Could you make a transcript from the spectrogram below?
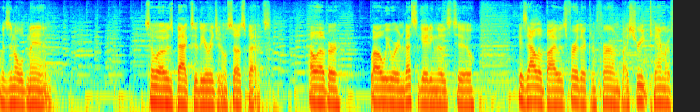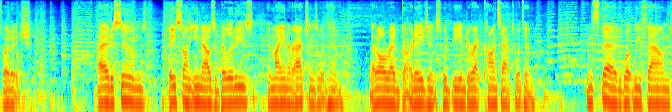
was an old man. So I was back to the original suspects. However, while we were investigating those two, his alibi was further confirmed by street camera footage. I had assumed, based on Emao's abilities and my interactions with him, that all Red Guard agents would be in direct contact with him. Instead, what we found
